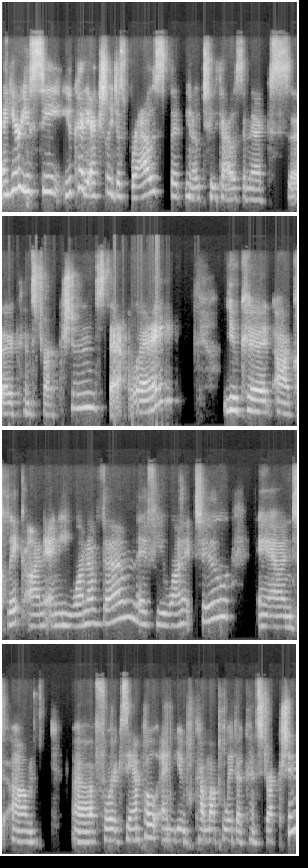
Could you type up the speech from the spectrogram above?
And here you see, you could actually just browse the, you know, 2000X uh, constructions that way. You could uh, click on any one of them if you wanted to. And um, uh, for example, and you'd come up with a construction.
